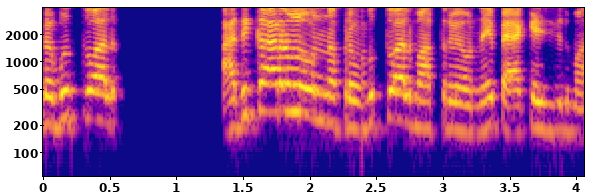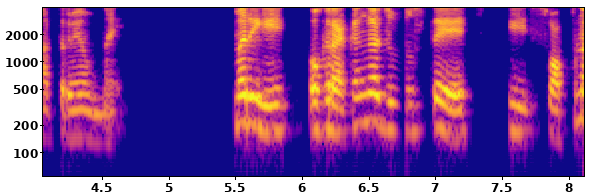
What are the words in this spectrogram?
ప్రభుత్వాలు అధికారంలో ఉన్న ప్రభుత్వాలు మాత్రమే ఉన్నాయి ప్యాకేజీలు మాత్రమే ఉన్నాయి. మరి ఒక రకంగా చూస్తే ఈ స్వప్న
